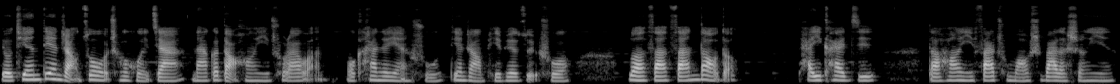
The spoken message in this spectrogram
有天，店长坐我车回家，拿个导航仪出来玩。我看着眼熟，店长撇撇嘴说：“乱翻翻到的。”他一开机，导航仪发出毛十八的声音：“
